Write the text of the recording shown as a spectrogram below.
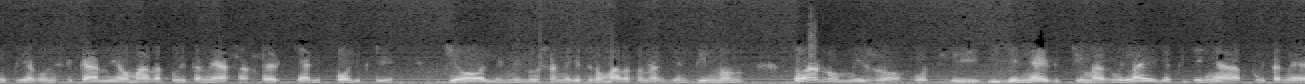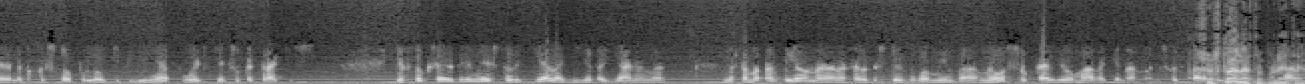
ότι αγωνιστικά μια ομάδα που ήταν ασανσέρ και ανυπόλοιπτη και όλοι μιλούσαν για την ομάδα των Αργεντίνων. Τώρα νομίζω ότι η γενιά η δική μας μιλάει για τη γενιά που ήταν με τον Χριστόπουλο και τη γενιά που έχει φτιάξει ο Πετράκης. Γι' αυτό ξέρετε είναι μια ιστορική αλλαγή για τα Γιάννενα. Να σταματάν πλέον να αναφέρονται στο 70 με όσο καλή ομάδα και να είναι Σωστό είναι αυτό που λέτε.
